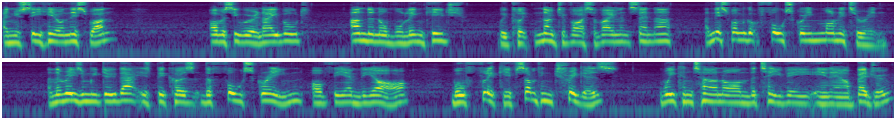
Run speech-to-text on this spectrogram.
and you see here on this one, obviously we're enabled. Under normal linkage, we click notify surveillance center and this one we've got full screen monitoring. And the reason we do that is because the full screen of the NVR will flick if something triggers we can turn on the TV in our bedroom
